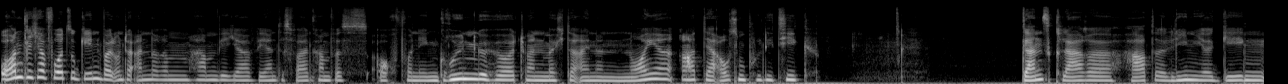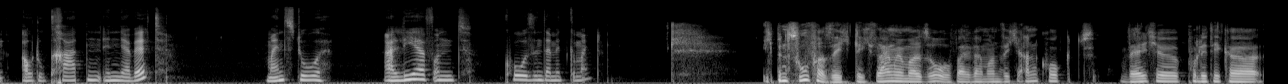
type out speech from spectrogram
ordentlicher vorzugehen, weil unter anderem haben wir ja während des Wahlkampfes auch von den Grünen gehört, man möchte eine neue Art der Außenpolitik, ganz klare, harte Linie gegen Autokraten in der Welt. Meinst du, Aliyev und Co. sind damit gemeint? Ich bin zuversichtlich, sagen wir mal so, weil wenn man sich anguckt, welche Politiker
